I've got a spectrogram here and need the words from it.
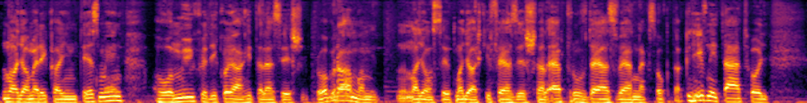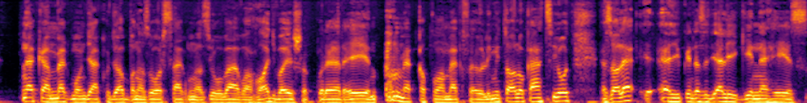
nagy amerikai intézmény, ahol működik olyan hitelezési program, amit nagyon szép magyar kifejezéssel approved elsewhere-nek szoktak hívni, tehát hogy nekem megmondják, hogy abban az országban az jóvá van hagyva, és akkor erre én megkapom a megfelelő limitallokációt. Ez a le, egyébként ez egy eléggé nehéz,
